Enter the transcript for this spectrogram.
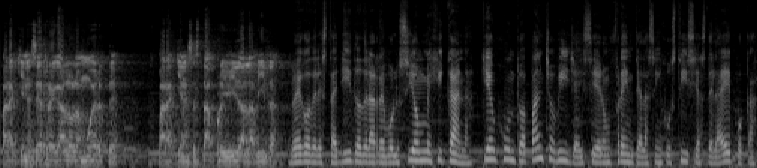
para quienes es regalo la muerte, para quienes está prohibida la vida. Luego del estallido de la Revolución Mexicana, quien junto a Pancho Villa hicieron frente a las injusticias de la época,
